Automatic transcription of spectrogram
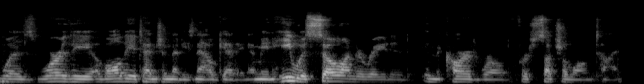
was worthy of all the attention that he's now getting. I mean, he was so underrated in the card world for such a long time.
